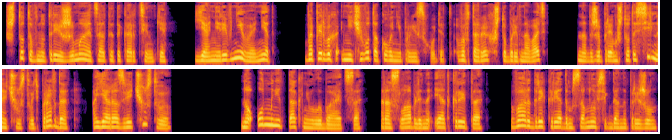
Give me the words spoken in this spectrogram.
Что-то внутри сжимается от этой картинки. Я не ревнивая, нет. Во-первых, ничего такого не происходит. Во-вторых, чтобы ревновать, надо же прям что-то сильное чувствовать, правда? А я разве чувствую? Но он мне так не улыбается, расслабленно и открыто. Вардрик рядом со мной всегда напряжен,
